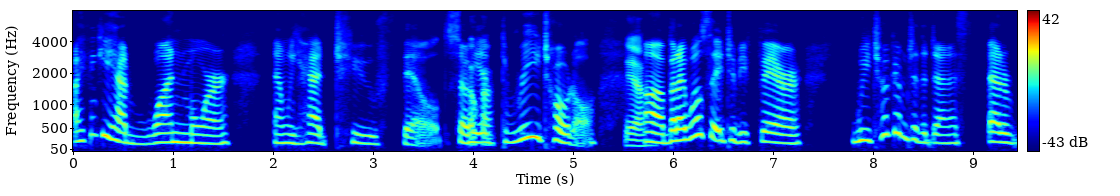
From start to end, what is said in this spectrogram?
I think he had one more and we had two filled. So he had three total. Yeah. Uh, but I will say, to be fair, we took him to the dentist at a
